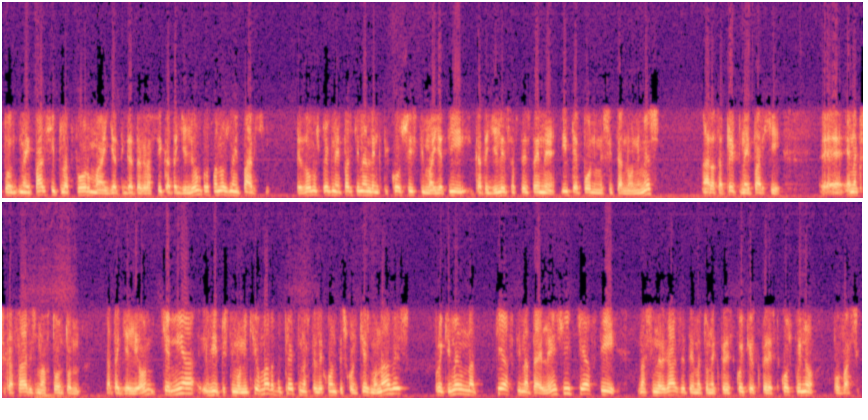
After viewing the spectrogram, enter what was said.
το, να υπάρχει πλατφόρμα για την καταγραφή καταγγελιών προφανώς να υπάρχει. Εδώ όμως πρέπει να υπάρχει ένα ελεγκτικό σύστημα γιατί οι καταγγελίες αυτές θα είναι είτε επώνυμες είτε ανώνυμες. Άρα θα πρέπει να υπάρχει ένα ξεκαθάρισμα αυτών των καταγγελιών και μια διεπιστημονική ομάδα που πρέπει να στελεχώνει τι σχολικές μονάδες προκειμένου να, και αυτή να τα ελέγχει και αυτή να συνεργάζεται με τον εκπαιδευτικό και ο εκπαιδευτικός που είναι το, βασικό,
